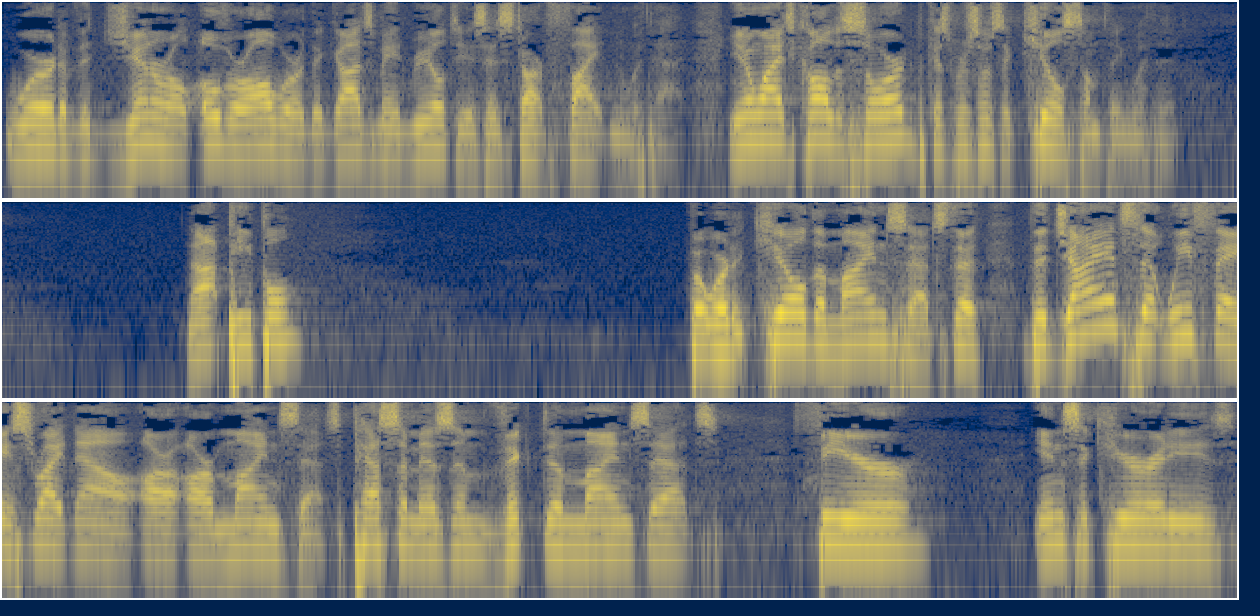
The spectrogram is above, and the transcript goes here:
word of the general overall word that God's made real to you. Says start fighting with that. You know why it's called a sword? Because we're supposed to kill something with it. Not people, but we're to kill the mindsets. The, the giants that we face right now are our mindsets. Pessimism, victim mindsets, fear, insecurities.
